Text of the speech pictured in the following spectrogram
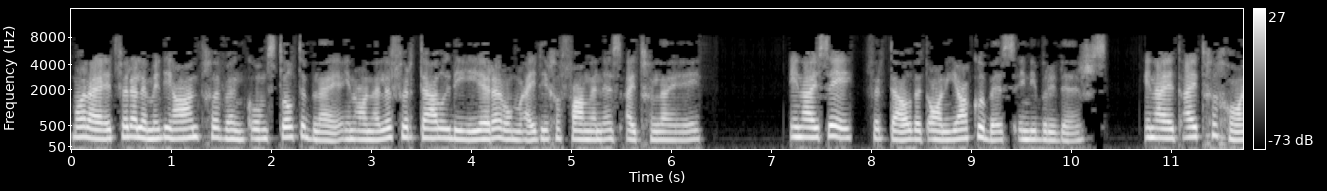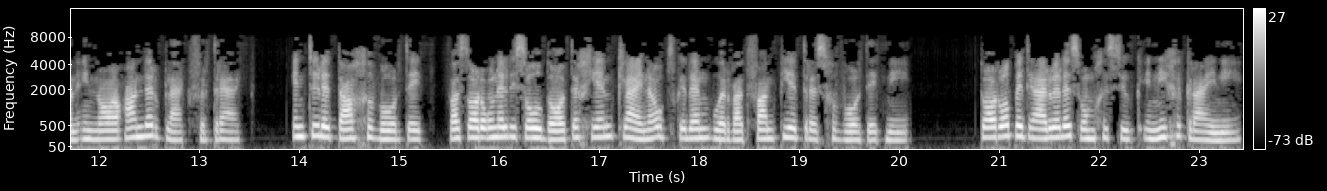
Maar hij het vir hulle met die hand gewink om stil te blijven en aan hulle vertel die Heere om uit die gevangenis uitgeleid het. En hij sê, vertel dit aan Jacobus en die broeders. En hij het uitgegaan en na een ander plek vertrek. En toe de dag geword het, was daar onder die soldaten geen kleine opskudding oor wat van Petrus geword het nie. Daarop het Herodes omgesoek en nie gekry nie,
